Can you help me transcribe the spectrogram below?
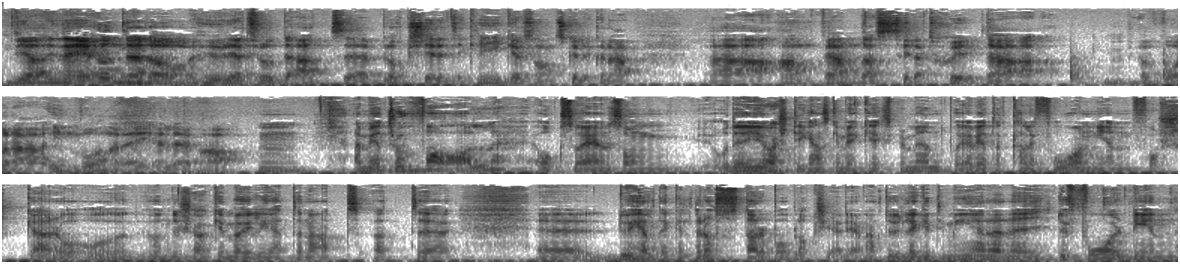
Ja, nej, jag undrade om hur jag trodde att eh, blockkedjetekniker och sånt skulle kunna uh, användas till att skydda mm. våra invånare. Eller, ja. Mm. Ja, men jag tror val också är en sån, och det görs det ganska mycket experiment på. Jag vet att Kalifornien forskar och, och undersöker möjligheterna att, att uh, du helt enkelt röstar på blockkedjan. Att du legitimerar dig. Du får din,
